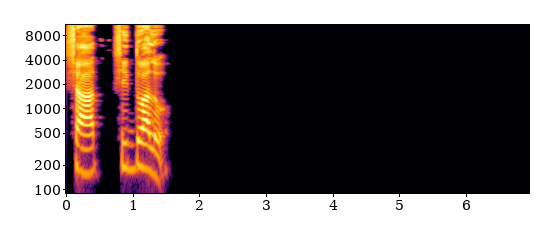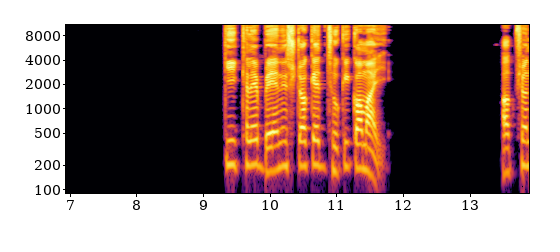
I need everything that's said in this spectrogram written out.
সাত, সিদ্ধ আলু। কি খেলে ব্রেন স্ট্রোকের ঝুঁকি কমায়? অপশন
